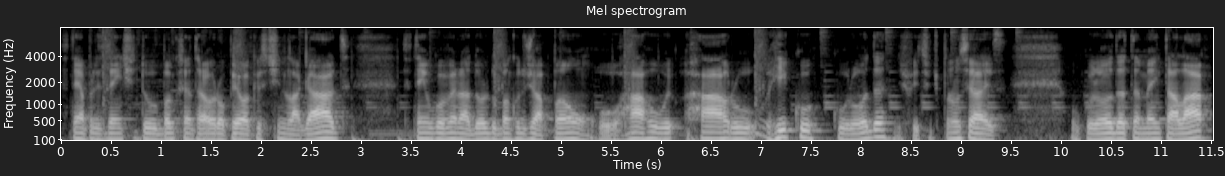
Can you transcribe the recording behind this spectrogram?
Você tem a presidente do Banco Central Europeu, a Christine Lagarde. Você tem o governador do Banco do Japão, o Haru, Haruhiko Kuroda, difícil de pronunciar isso. O Kuroda também está lá.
